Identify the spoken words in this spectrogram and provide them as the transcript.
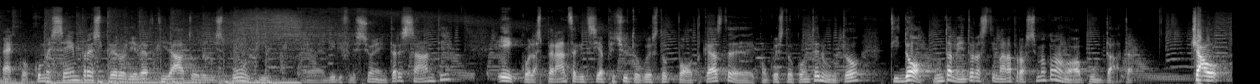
Ecco, come sempre spero di averti dato degli spunti eh, di riflessione interessanti e con la speranza che ti sia piaciuto questo podcast, eh, con questo contenuto, ti do appuntamento la settimana prossima con una nuova puntata. Ciao!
